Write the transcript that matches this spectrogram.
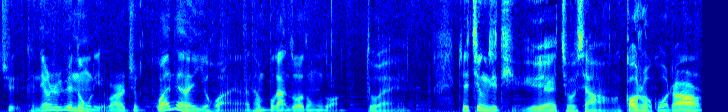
就肯定是运动里边儿就关键的一环呀，他们不敢做动作。对，这竞技体育就像高手过招儿，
